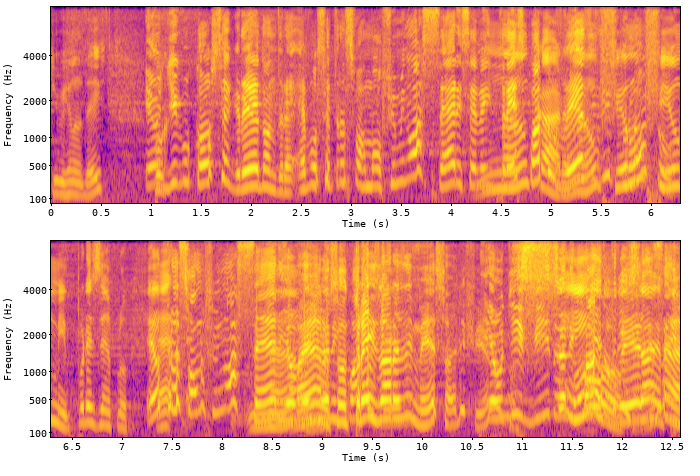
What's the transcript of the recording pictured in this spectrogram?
de o Irlandês. Eu Por- digo qual é o segredo, André. É você transformar o filme numa série. Você vem não, três, quatro cara, vezes não, e filme é um pronto. filme. Por exemplo, Eu é- transformo o filme numa série. Não, eu vejo Mano, ele são três horas vezes. e meia só de filme. Eu divido Sim, ele quatro três vezes, horas- sem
